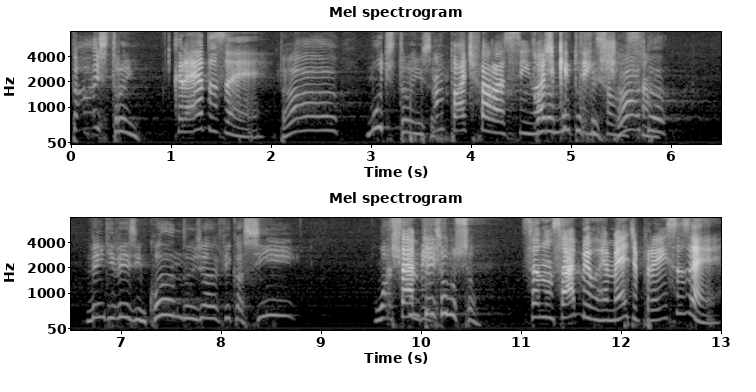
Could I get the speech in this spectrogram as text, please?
Tá estranho. Credo, Zé. Tá muito estranho isso aí. Não pode falar assim. Eu Cara acho que muito tem fechada, solução. vem de vez em quando, já fica assim. Eu acho que Sabe- não tem solução. Você não sabe o remédio pra isso, Zé?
